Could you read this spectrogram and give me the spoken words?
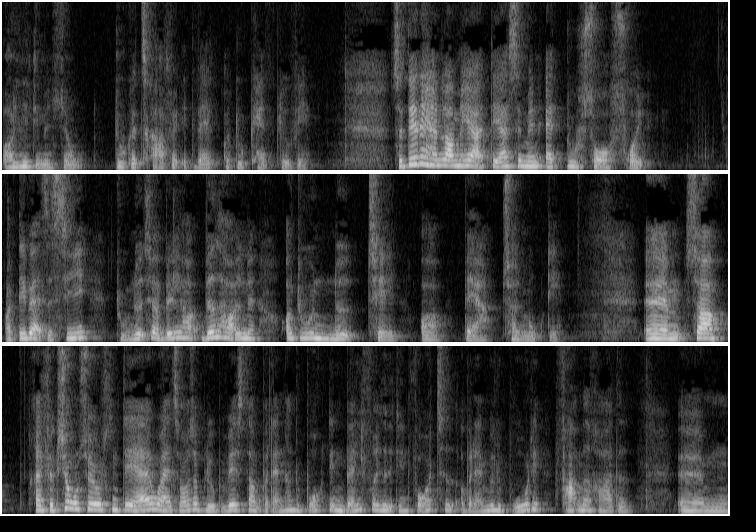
åndelige dimension. Du kan træffe et valg, og du kan blive ved. Så det, det handler om her, det er simpelthen, at du sår frø. Og det vil altså sige, du er nødt til at være vedholdende, og du er nødt til at være tålmodig. Øhm, så refleksionsøvelsen, det er jo altså også at blive bevidst om, hvordan har du brugt din valgfrihed i din fortid, og hvordan vil du bruge det fremadrettet. Øhm,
